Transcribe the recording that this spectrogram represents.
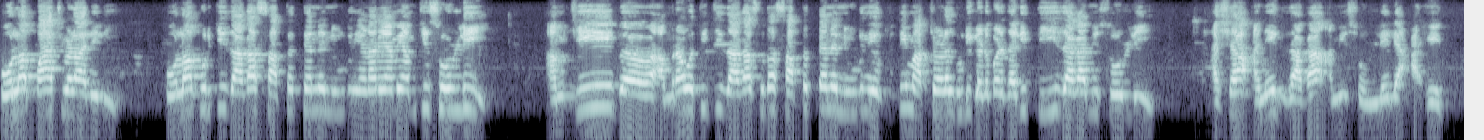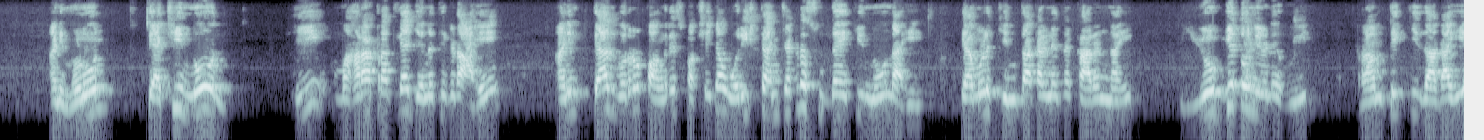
कोल्हा पाच वेळा आलेली. कोल्हापूरची जागा सातत्याने निवडून येणारी आम्ही आमची सोडली. आमची अमरावतीची जागा सुद्धा सातत्याने निवडून येत होती. मागच्या वेळेला थोडी गडबड झाली. ती जागा आम्ही सोडली. अशा अनेक जागा आम्ही सोडलेल्या आहेत. आणि म्हणून त्याची नोंद ही महाराष्ट्रातल्या जनतेकडे आहे. आणि त्याचबरोबर काँग्रेस पक्षाच्या वरिष्ठांच्याकडे सुद्धा याची नोंद आहे. त्यामुळे चिंता करण्याचं कारण नाही. योग्य तो निर्णय होईल. रामटेकची जागा ही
